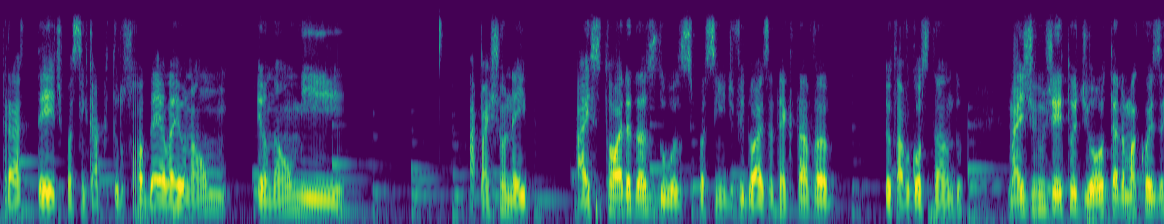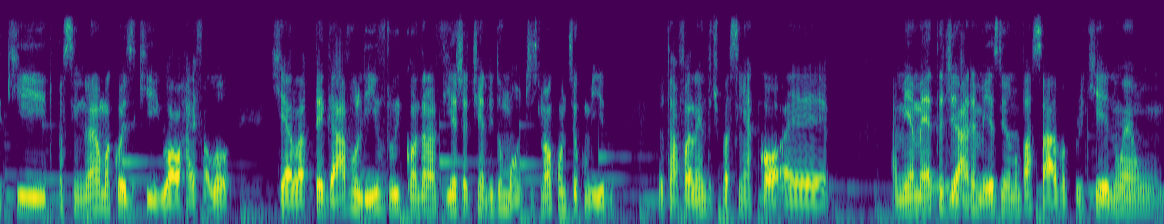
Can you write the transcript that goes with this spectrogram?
para ter, tipo assim, capítulo só dela. Eu não, eu não me apaixonei. A história das duas, tipo assim, individuais, até que tava. Eu tava gostando. Mas de um jeito ou de outro, era uma coisa que, tipo assim, não é uma coisa que, igual o Rai falou, que ela pegava o livro e quando ela via já tinha lido um monte. Isso não aconteceu comigo. Eu tava lendo, tipo assim, a, é, a minha meta diária mesmo e eu não passava, porque não é um.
